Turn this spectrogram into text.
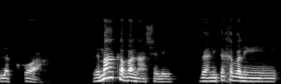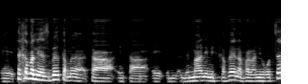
לקוח. למה הכוונה שלי? ואני תכף אני, תכף אני אסביר את את את למה אני מתכוון, אבל אני רוצה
